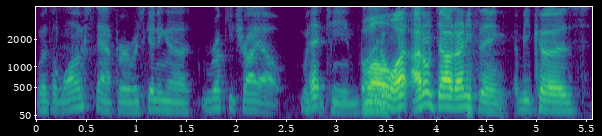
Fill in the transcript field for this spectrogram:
was a long snapper was getting a rookie tryout with Eh, the team. But Well, you know what? I don't doubt anything because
